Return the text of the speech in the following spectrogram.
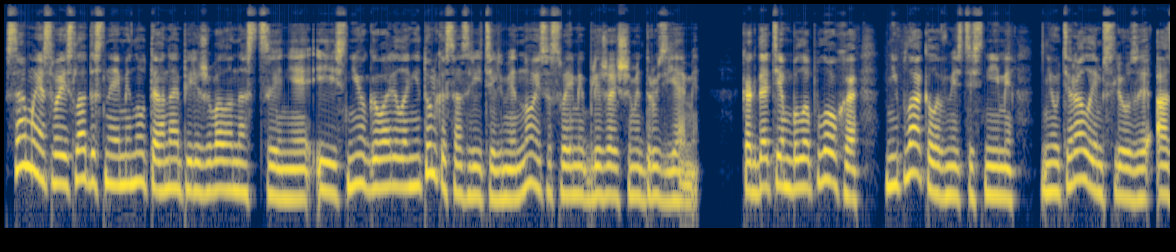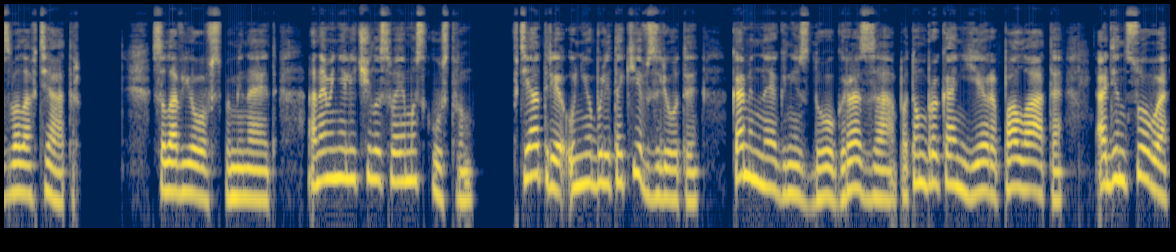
Самые свои сладостные минуты она переживала на сцене, и с нее говорила не только со зрителями, но и со своими ближайшими друзьями. Когда тем было плохо, не плакала вместе с ними, не утирала им слезы, а звала в театр. Соловьева вспоминает, она меня лечила своим искусством. В театре у нее были такие взлеты. «Каменное гнездо», «Гроза», потом «Браконьера», «Палата», «Одинцова»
